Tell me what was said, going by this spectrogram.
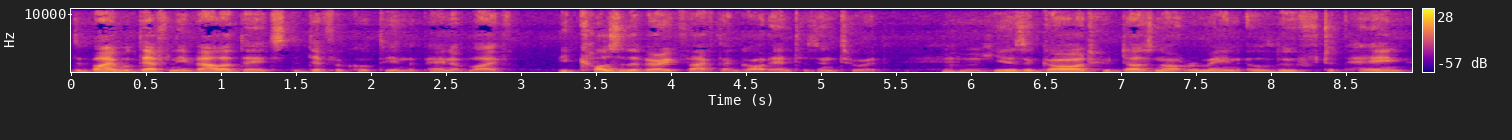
the Bible definitely validates the difficulty and the pain of life because of the very fact that God enters into it. Mm-hmm. He is a God who does not remain aloof to pain.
